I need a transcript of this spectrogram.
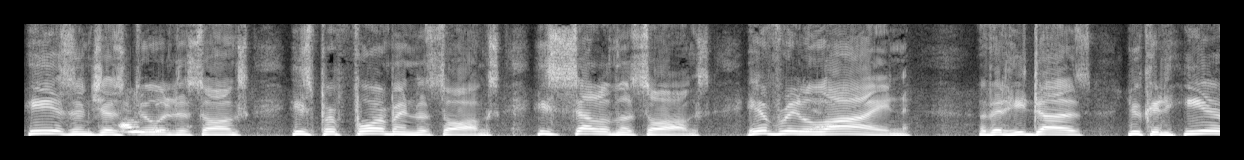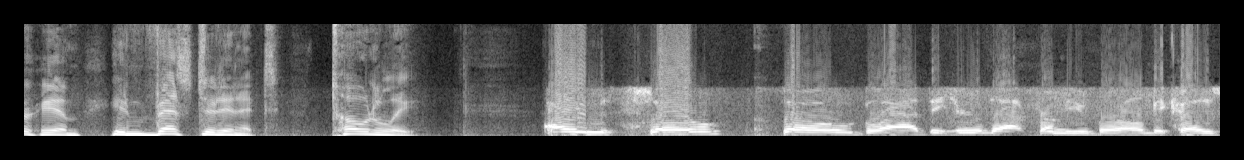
He isn't just Um, doing the songs, he's performing the songs, he's selling the songs. Every line that he does, you can hear him invested in it. Totally. I am so so glad to hear that from you, Burl, because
